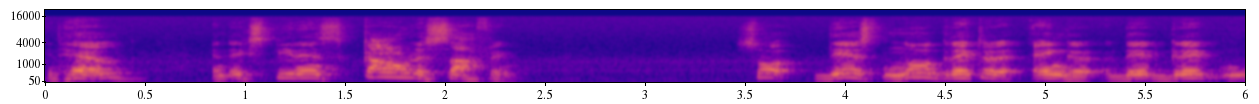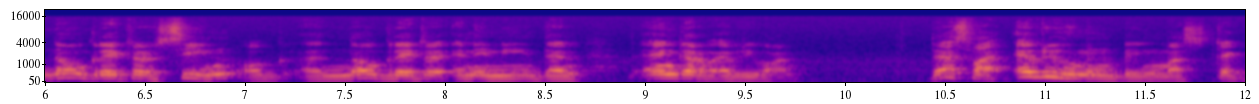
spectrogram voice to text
in hell and experience countless suffering. So there's no greater anger, there great, no greater sin or uh, no greater enemy than anger of everyone. That's why every human being must take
